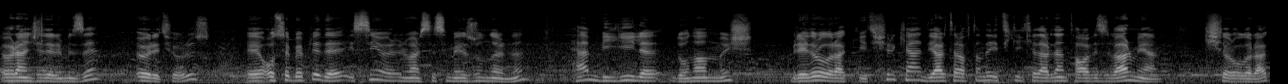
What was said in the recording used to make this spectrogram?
öğrencilerimize öğretiyoruz. E, o sebeple de İstinye Üniversitesi mezunlarının hem bilgiyle donanmış bireyler olarak yetişirken diğer taraftan da etik ilkelerden taviz vermeyen kişiler olarak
